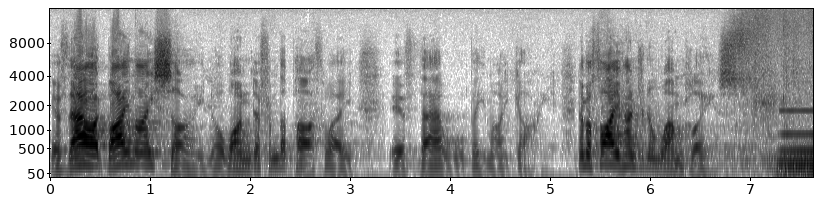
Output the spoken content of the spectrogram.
if thou art by my side, nor wander from the pathway if thou wilt be my guide. Number 501, please.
